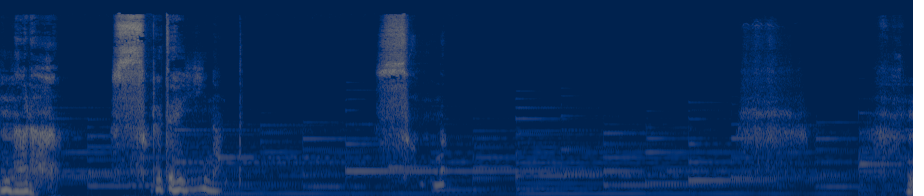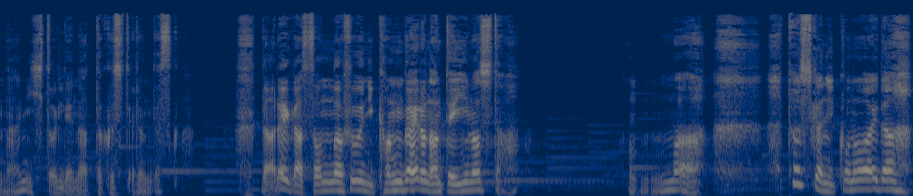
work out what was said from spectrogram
なら、それでいいなんて。そんな。何一人で納得してるんですか誰がそんな風に考えろなんて言いましたまあ、確かにこの間、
